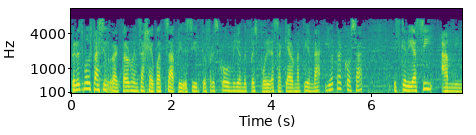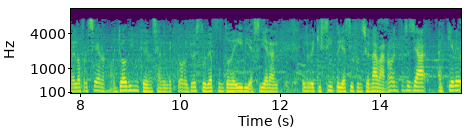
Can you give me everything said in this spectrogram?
Pero es muy fácil redactar un mensaje de WhatsApp y decir, te ofrezco un millón de pesos por ir a saquear una tienda. Y otra cosa es que digas, sí, a mí me lo ofrecieron, yo di mi credencial de lector, o yo estuve a punto de ir y así era el, el requisito y así funcionaba, ¿no? Entonces ya adquiere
